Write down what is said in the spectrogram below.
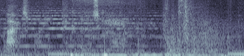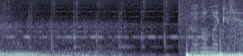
Relax, buddy. Think of it as a game. I don't like it here.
